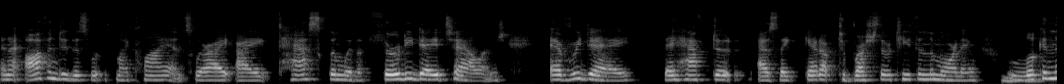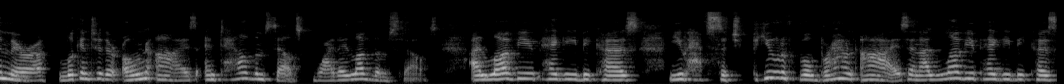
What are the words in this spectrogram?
And I often do this with my clients where I, I task them with a 30 day challenge every day they have to as they get up to brush their teeth in the morning mm-hmm. look in the mirror look into their own eyes and tell themselves why they love themselves. I love you peggy because you have such beautiful brown eyes and i love you peggy because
